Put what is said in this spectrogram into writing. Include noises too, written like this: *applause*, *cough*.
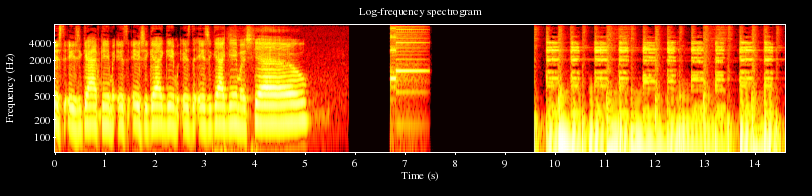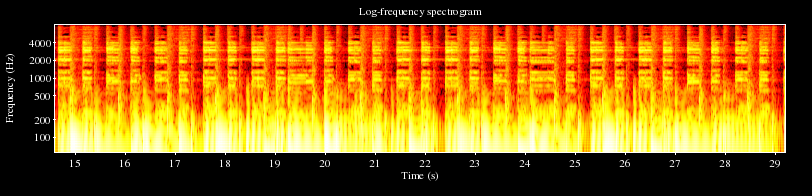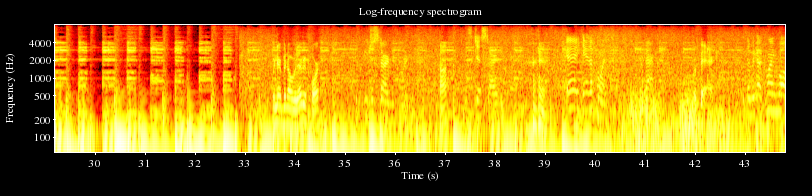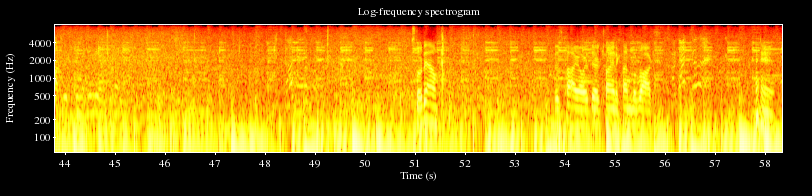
It's the Asian Guy Gamer. It's the Asian Guy Gamer. It's the Asian Guy Gamer Show. We've never been over there before. We just started recording. Huh? It's just started recording. *laughs* Yay, Dana Point. We're back. We're back. So we got climb walks, which is gonna give me a point. Slow down. There's Kyle right there trying to climb on the rocks. I'm not good. *laughs*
